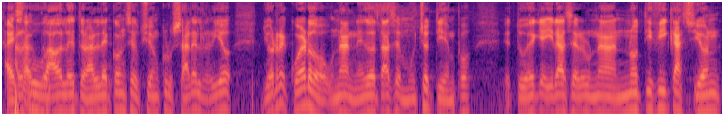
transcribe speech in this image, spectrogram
al juzgado electoral de Concepción, cruzar el río? Yo recuerdo una anécdota hace mucho tiempo, eh, tuve que ir a hacer una notificación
